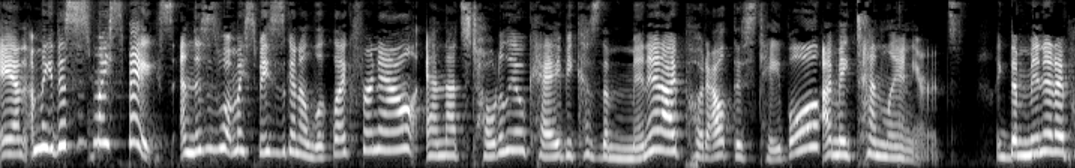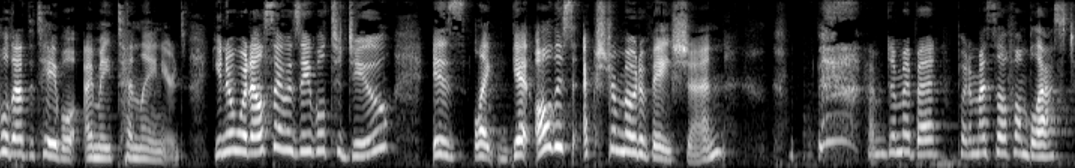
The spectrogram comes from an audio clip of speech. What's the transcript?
And I mean, this is my space, and this is what my space is gonna look like for now. And that's totally okay because the minute I put out this table, I make 10 lanyards. Like the minute I pulled out the table, I made 10 lanyards. You know what else I was able to do is like get all this extra motivation. I haven't done my bed, putting myself on blast.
